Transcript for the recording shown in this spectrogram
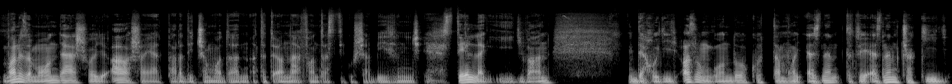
van ez a mondás, hogy a saját paradicsomod, tehát annál fantasztikusabb ízű nincs, és ez tényleg így van, de hogy így azon gondolkodtam, hogy ez nem, tehát, hogy ez nem csak így,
